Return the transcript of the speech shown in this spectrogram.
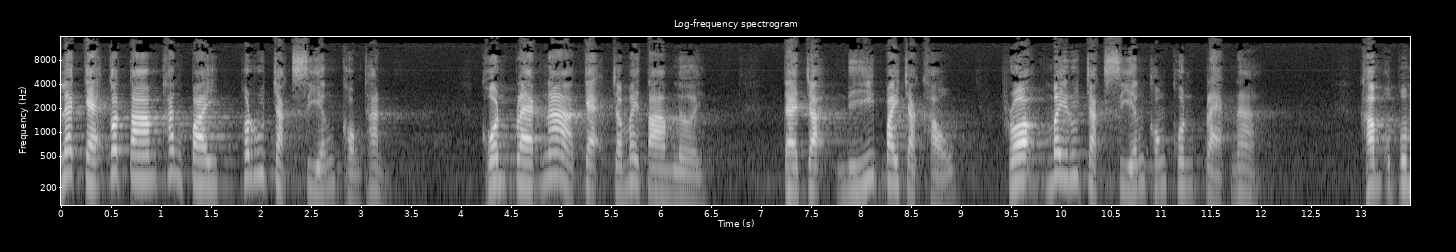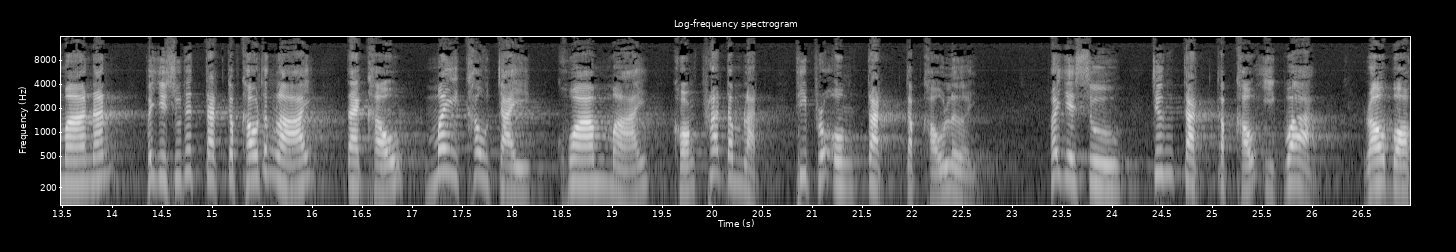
และแกะก็ตามท่านไปเพราะรู้จักเสียงของท่าน คนแปลกหน้าแกะจะไม่ตามเลย แต่จะหนีไปจากเขา เพราะไม่รู้จักเสียงของคนแปลกหน้าคำอุปมานั้น พระเยซูได้ตรัสกับเขาทั้งหลาย แต่เขาไม่เข้าใจความหมายของพระดำรัสที่พระองค์ตรัสกับเขาเลย พระเยซูจึงตรัสกับเขาอีกว่า เราบอก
